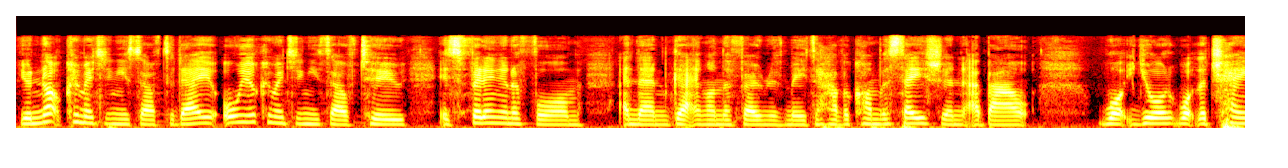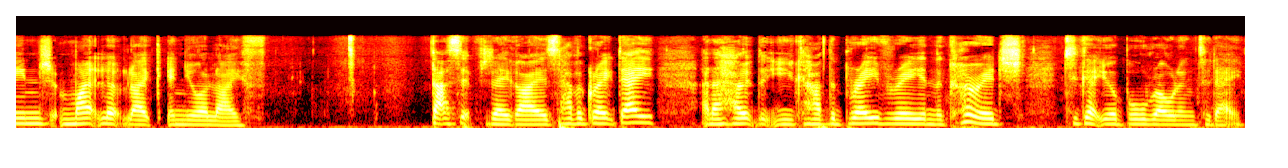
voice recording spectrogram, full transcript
you're not committing yourself today. All you're committing yourself to is filling in a form and then getting on the phone with me to have a conversation about what your what the change might look like in your life. That's it for today, guys. Have a great day, and I hope that you have the bravery and the courage to get your ball rolling today.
